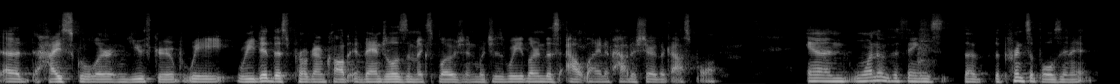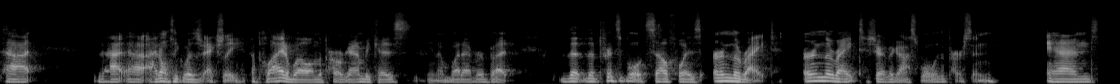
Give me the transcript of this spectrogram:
a high schooler in youth group, we we did this program called Evangelism Explosion, which is we learned this outline of how to share the gospel. And one of the things the the principles in it that that uh, I don't think was actually applied well in the program because you know whatever but the the principle itself was earn the right earn the right to share the gospel with a person. And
